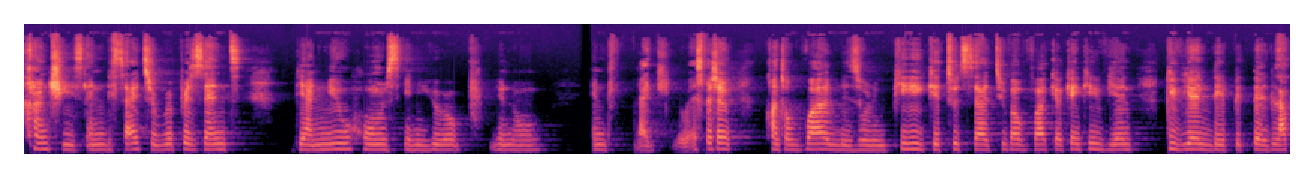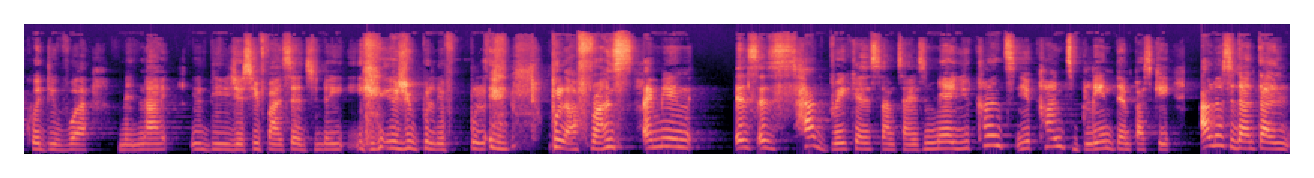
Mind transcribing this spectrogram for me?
countries and decide to represent their new homes in Europe, you know, and like, especially quand on voit les Olympiques et tout ça, tu vas voir quelqu'un qui vient, qui vient de peut-être la Côte d'Ivoire, maintenant, il dit, je suis français, il joue pour, les, pour, pour la France. I mean, it's, it's heartbreaking sometimes, mais you can't, you can't blame them parce que à l'occidental,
